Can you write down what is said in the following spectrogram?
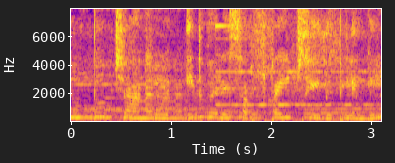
യൂട്യൂബ് ചാനൽ ഇതുവരെ സബ്സ്ക്രൈബ് ചെയ്തിട്ടില്ലെങ്കിൽ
